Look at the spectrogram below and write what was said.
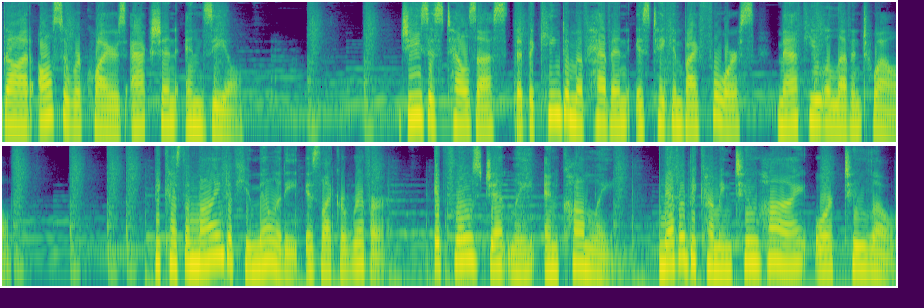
God also requires action and zeal. Jesus tells us that the kingdom of heaven is taken by force, Matthew 11:12. Because the mind of humility is like a river. It flows gently and calmly, never becoming too high or too low.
